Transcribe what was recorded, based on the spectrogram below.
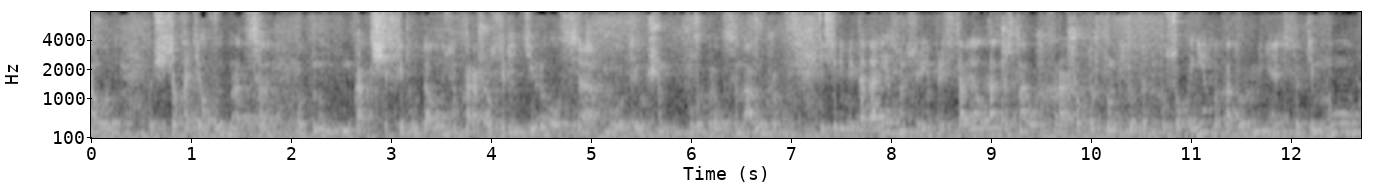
а вот, очень все хотел выбраться, вот, ну, ему как-то счастливо удалось, он хорошо сориентировался, вот, и, в общем, выбрался наружу. И все время, когда лез, он все время представлял, как же снаружи хорошо, потому что он видел этот кусок неба, который меняется то темно,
